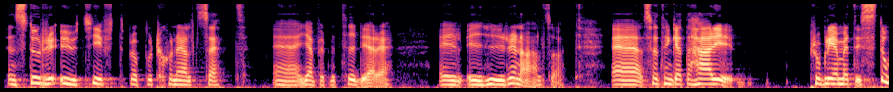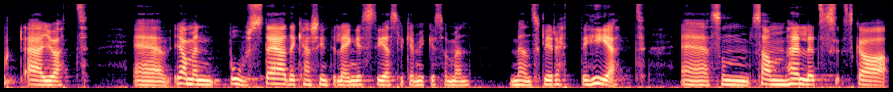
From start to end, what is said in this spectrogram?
en, större utgift proportionellt sett eh, jämfört med tidigare i, i hyrorna. Alltså. Eh, så jag tänker att det här problemet i stort är ju att eh, ja, men bostäder kanske inte längre ses lika mycket som en mänsklig rättighet eh, som samhället ska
